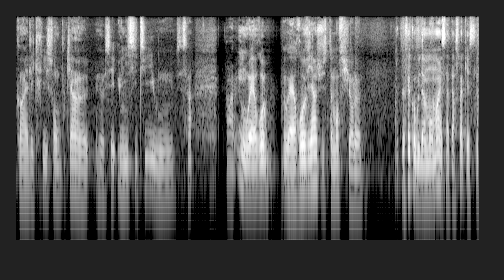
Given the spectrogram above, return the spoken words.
quand elle écrit son bouquin, euh, euh, c'est Unicity, ou c'est ça Ouais. où elle, re- où elle revient justement sur le, le fait qu'au bout d'un moment, elle s'aperçoit qu'elle s'est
